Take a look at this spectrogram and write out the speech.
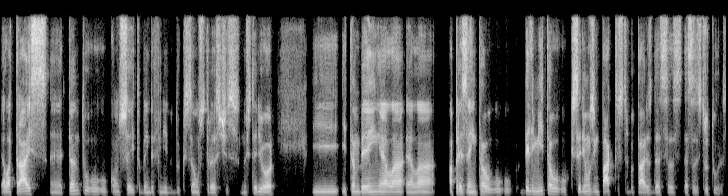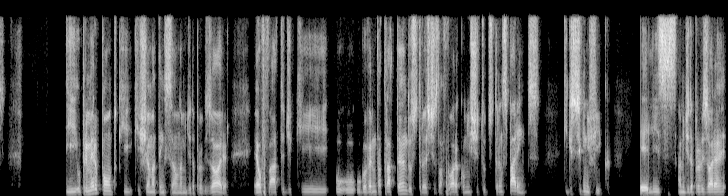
ela traz é, tanto o, o, conceito bem definido do que são os trusts no exterior e, e também ela, ela apresenta o, o delimita o, o, que seriam os impactos tributários dessas, dessas estruturas. E o primeiro ponto que, que chama atenção na medida provisória é o fato de que o, o, o governo está tratando os trusts lá fora como institutos transparentes. O que, isso significa? Eles, a medida provisória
